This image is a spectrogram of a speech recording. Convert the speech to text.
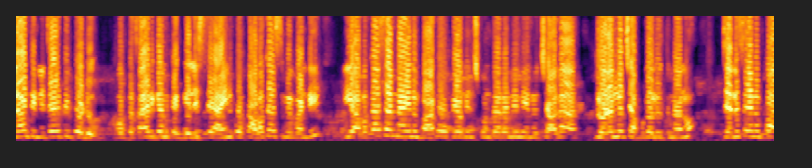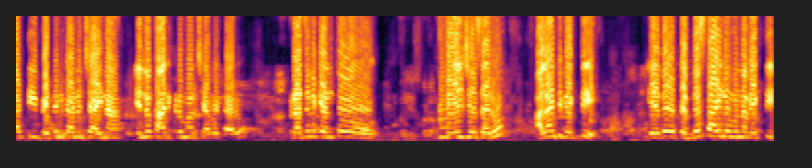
ఇలాంటి నిజాయితీ పడు ఒక్కసారి కనుక గెలిస్తే ఆయనకు ఒక అవకాశం ఇవ్వండి. ఈ అవకాశాన్ని ఆయన బాగా ఉపయోగించుకుంటారని నేను చాలా దృఢంగా చెప్పగలుగుతున్నాను. జనసేన పార్టీ పెట్టిన కాడ నుంచి ఆయన ఎన్నో కార్యక్రమాలు చేపట్టారు. ప్రజలకు ఎంతో మేలు చేశారు. అలాంటి వ్యక్తి ఏదో పెద్ద స్థాయిలో ఉన్న వ్యక్తి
